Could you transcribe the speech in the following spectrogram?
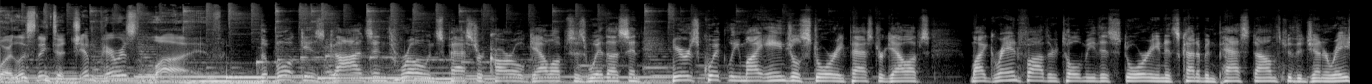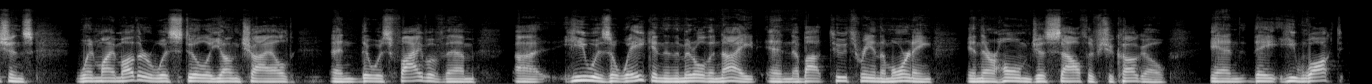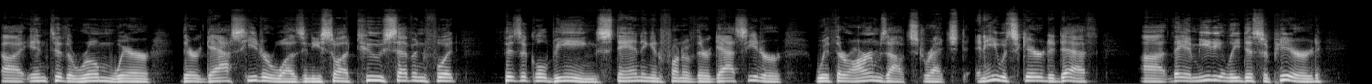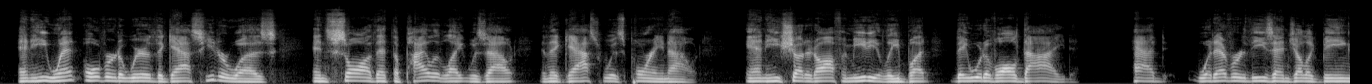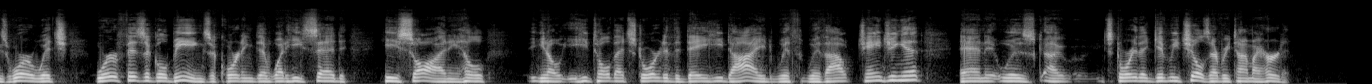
You are listening to Jim Paris Live. The book is Gods and Thrones. Pastor Carl Gallups is with us. And here's quickly my angel story, Pastor Gallups. My grandfather told me this story, and it's kind of been passed down through the generations. When my mother was still a young child, and there was five of them, uh, he was awakened in the middle of the night and about two, three in the morning in their home just south of Chicago. And they he walked uh, into the room where their gas heater was, and he saw two seven foot physical beings standing in front of their gas heater with their arms outstretched, and he was scared to death. Uh, they immediately disappeared, and he went over to where the gas heater was and saw that the pilot light was out and the gas was pouring out, and he shut it off immediately. But they would have all died had whatever these angelic beings were, which were physical beings, according to what he said he saw, and he'll, you know, he told that story to the day he died with without changing it, and it was a story that gave me chills every time I heard it.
